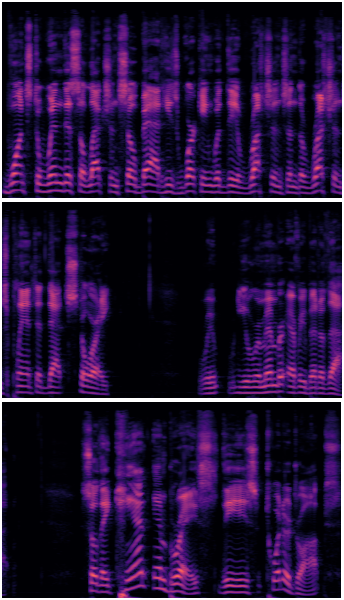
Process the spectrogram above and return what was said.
wants to win this election so bad, he's working with the Russians, and the Russians planted that story. Re- you remember every bit of that. So they can't embrace these Twitter drops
